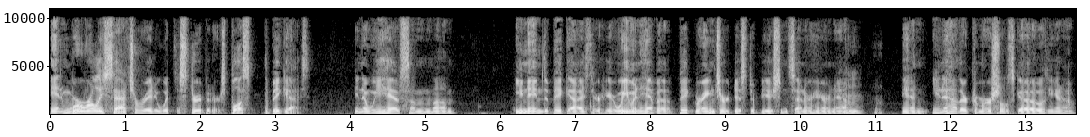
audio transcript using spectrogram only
And we're really saturated with distributors, plus the big guys. You know, we have some, um, you name the big guys, they're here. We even have a big Grainger distribution center here now. And you know how their commercials go, you know,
